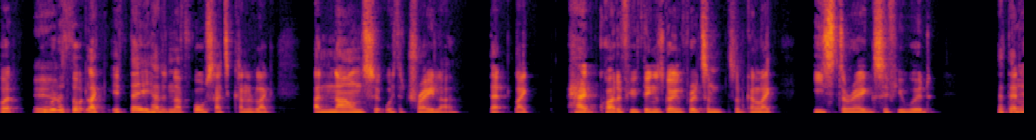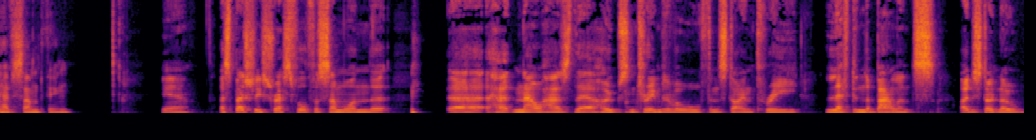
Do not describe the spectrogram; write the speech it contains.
But you would have thought like if they had enough foresight to kind of like announce it with a trailer that like had quite a few things going for it, some some kind of like Easter eggs, if you would, that they'd Mm. have something. Yeah. Especially stressful for someone that uh, ha- now has their hopes and dreams of a Wolfenstein 3 left in the balance. I just don't know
